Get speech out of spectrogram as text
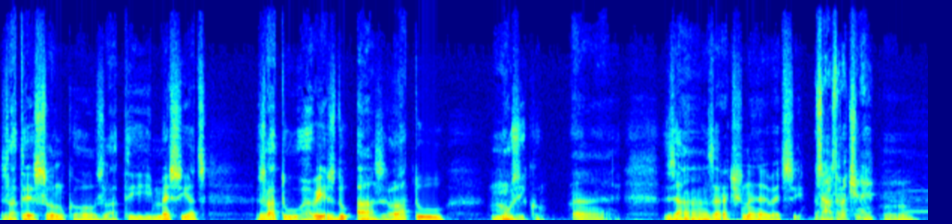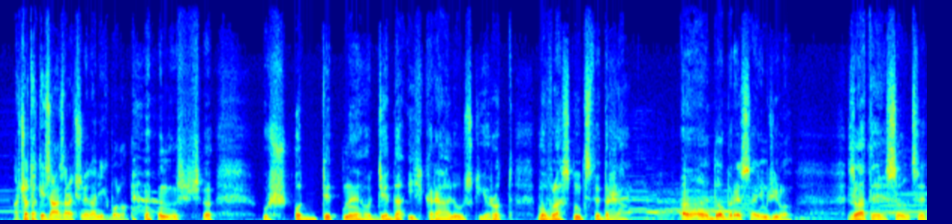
zlaté slnko, zlatý mesiac, zlatú hviezdu a zlatú muziku. Ej, zázračné veci. Zázračné? Mm. A čo také zázračné na nich bolo? no čo, už od detného deda ich kráľovský rod vo vlastníctve držal. A dobre sa im žilo. Zlaté slnce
